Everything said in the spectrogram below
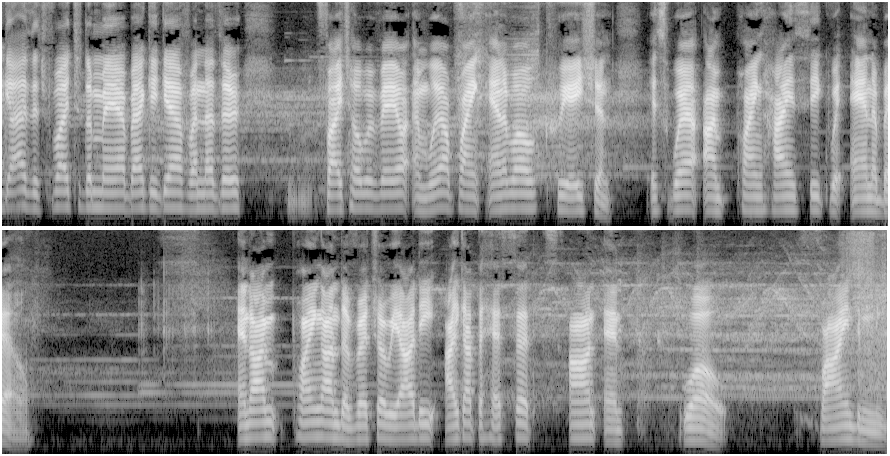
guys, it's Fight to the Mayor back again for another Frighttober video, and we are playing Annabelle Creation. It's where I'm playing hide and seek with Annabelle. And I'm playing on the virtual reality. I got the headsets on and whoa. Find me.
